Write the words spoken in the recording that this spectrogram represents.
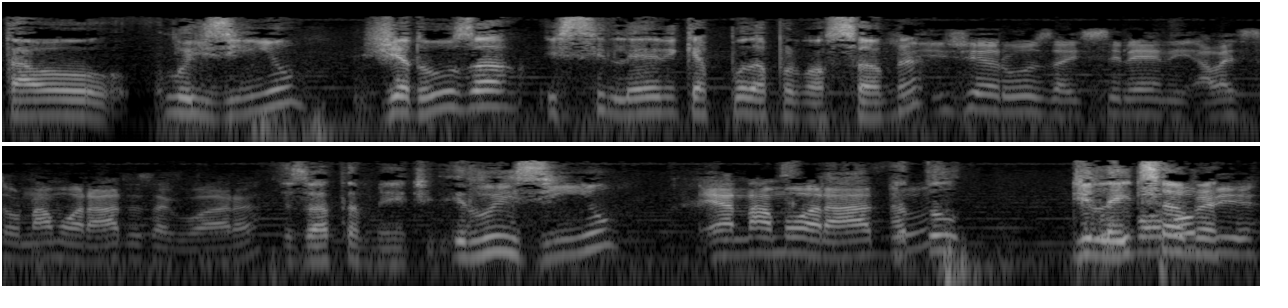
tá o Luizinho, Jerusa e Silene, que é pura porno Summer. E Jerusa e Silene, elas são namoradas agora. Exatamente. E Luizinho É namorado do- de Lady Summer.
